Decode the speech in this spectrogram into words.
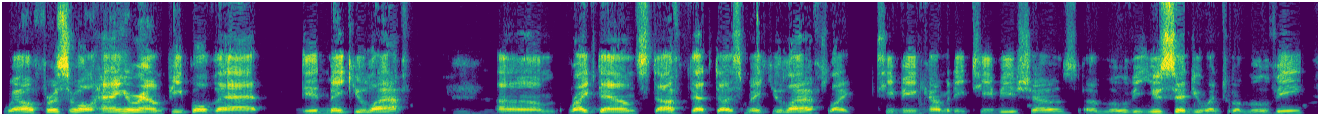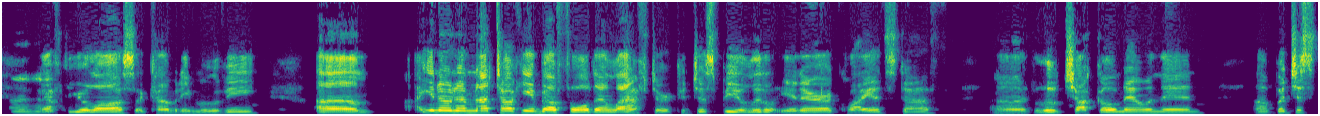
Well, first of all, hang around people that did make you laugh. Mm-hmm. Um, write down stuff that does make you laugh, like TV, comedy TV shows, a movie. You said you went to a movie mm-hmm. after your loss, a comedy movie. Um, you know, and I'm not talking about fall down laughter. It could just be a little inner, quiet stuff, uh, mm-hmm. uh, a little chuckle now and then, uh, but just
